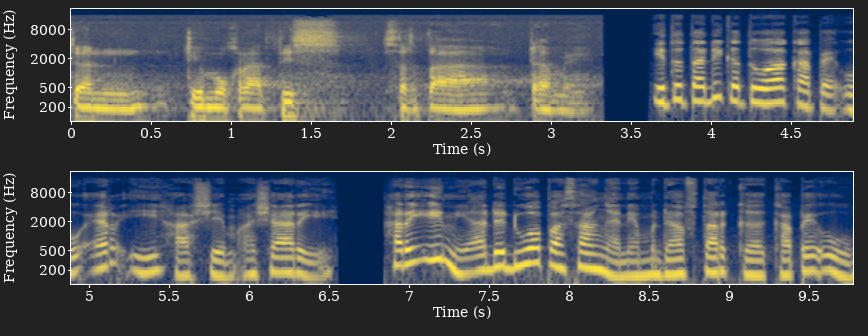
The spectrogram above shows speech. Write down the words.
dan demokratis serta damai. Itu tadi Ketua KPU RI Hashim Asyari. Hari ini ada dua pasangan yang mendaftar ke KPU.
